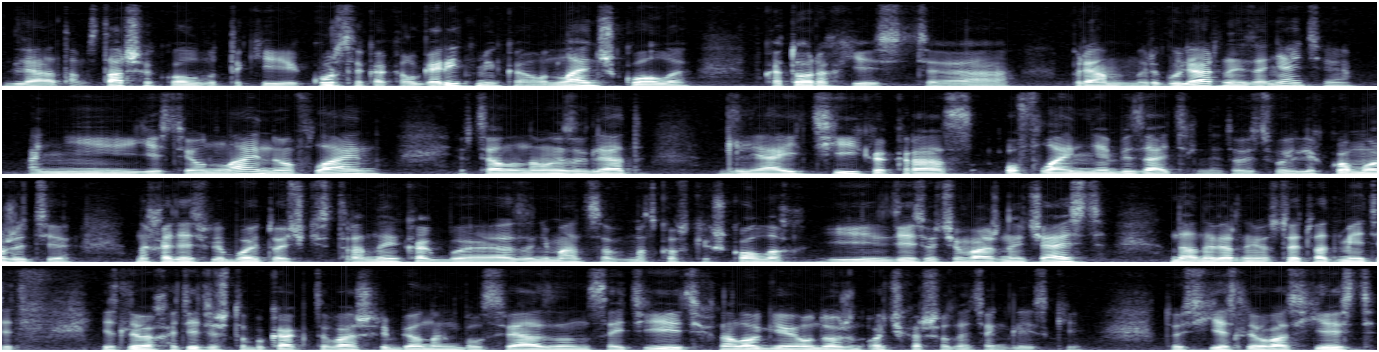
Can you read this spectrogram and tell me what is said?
для там, старших школ вот такие курсы, как алгоритмика, онлайн-школы, в которых есть э, прям регулярные занятия. Они есть и онлайн, и офлайн. И в целом, на мой взгляд, для IT как раз офлайн не обязательный. То есть вы легко можете, находясь в любой точке страны, как бы заниматься в московских школах. И здесь очень важная часть, да, наверное, ее стоит отметить. Если вы хотите, чтобы как-то ваш ребенок был связан с IT-технологией, он должен очень хорошо знать английский. То есть если у вас есть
